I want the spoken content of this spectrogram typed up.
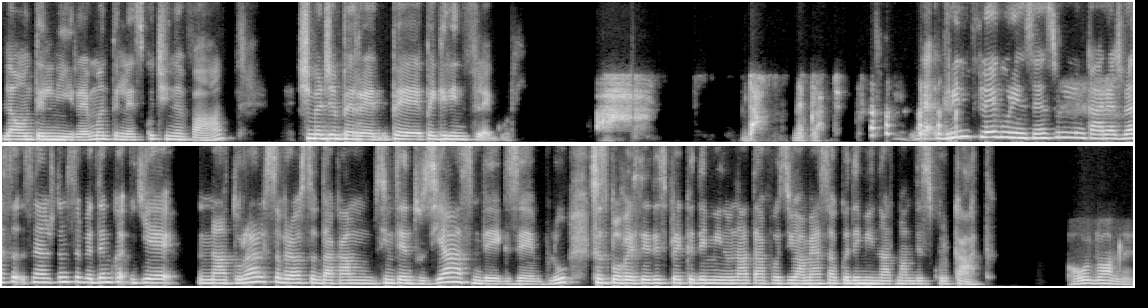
la o întâlnire, mă întâlnesc cu cineva și mergem pe, red, pe, pe green flag-uri. Ah, da, ne place. Da, green flag-uri în sensul în care aș vrea să, să ne ajutăm să vedem că e natural să vreau să, dacă am simt entuziasm, de exemplu, să-ți povestesc despre cât de minunată a fost ziua mea sau cât de minunat m-am descurcat. Oh, Doamne,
